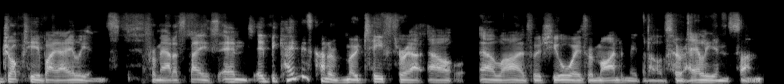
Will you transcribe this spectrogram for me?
dropped here by aliens from outer space. And it became this kind of motif throughout our, our lives where she always reminded me that I was her alien son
